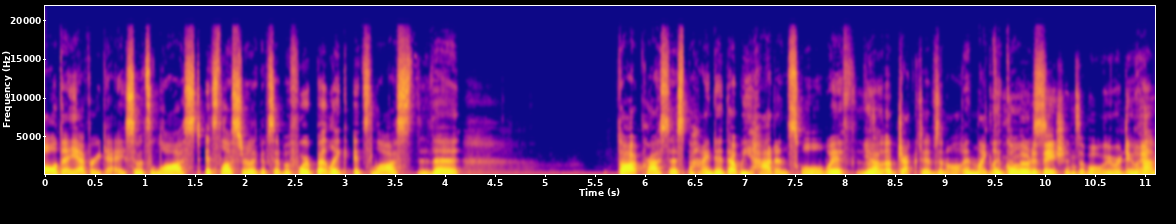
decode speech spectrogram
all day, every day. So it's lost. It's luster, like I've said before, but like it's lost the thought process behind it that we had in school with Yeah. the objectives and all, and like, Like the the, motivations of what we were doing. Yeah,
